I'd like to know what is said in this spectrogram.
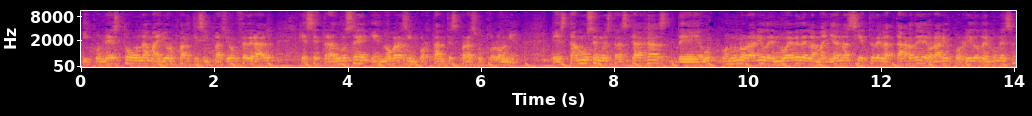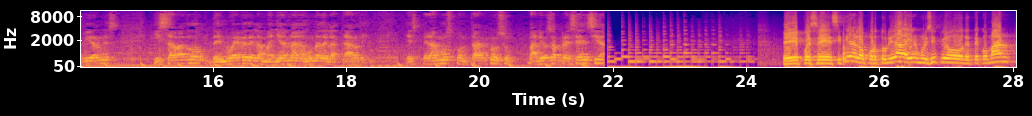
y con esto una mayor participación federal que se traduce en obras importantes para su colonia. Estamos en nuestras cajas con un horario de 9 de la mañana a 7 de la tarde, horario corrido de lunes a viernes, y sábado de 9 de la mañana a 1 de la tarde. Esperamos contar con su valiosa presencia. Eh, pues eh, si tiene la oportunidad ahí en el municipio de Tecomán,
